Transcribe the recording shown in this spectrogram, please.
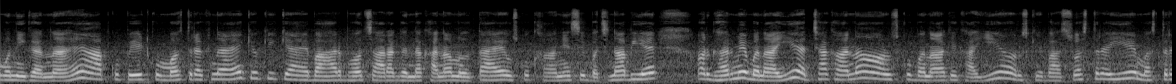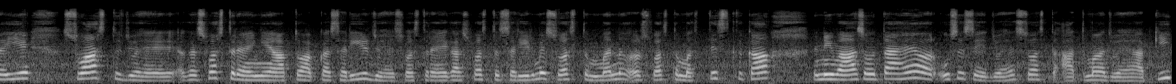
वो नहीं करना है। आपको पेट को मस्त रखना है, क्योंकि क्या है, बाहर बहुत सारा गंदा खाना मिलता है, उसको खाने से बचना भी है। और घर में बनाइए अच्छा खाना और उसको बना के खाइए और उसके बाद स्वस्थ रहिए, मस्त रहिए। स्वास्थ्य जो है, अगर स्वस्थ रहेंगे आप तो आपका शरीर जो है स्वस्थ रहेगा। स्वस्थ शरीर में स्वस्थ मन और स्वस्थ मस्तिष्क का निवास होता है और उससे जो है स्वस्थ आत्मा जो है आपकी,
